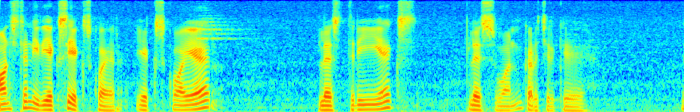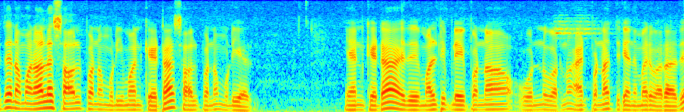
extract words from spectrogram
கான்ஸ்டன்ட் இது x x square x square plus three x plus one கிடச்சிருக்கு. இதை நம்மளால் சால்வ் பண்ண முடியுமான்னு கேட்டால் சால்வ் பண்ண முடியாது. ஏன்னு கேட்டால் இது மல்டிப்ளை பண்ணால் ஒன்று வரணும் ஆட் பண்ணால் த்ரீ அந்த மாதிரி வராது.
